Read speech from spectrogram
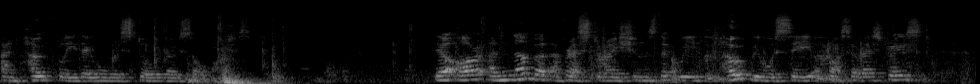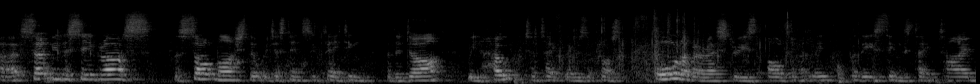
and hopefully they will restore those salt marshes. There are a number of restorations that we hope we will see across our estuaries. Uh, certainly the seagrass, the salt marsh that we're just instigating for the Dart, we hope to take those across all of our estuaries ultimately, but these things take time.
